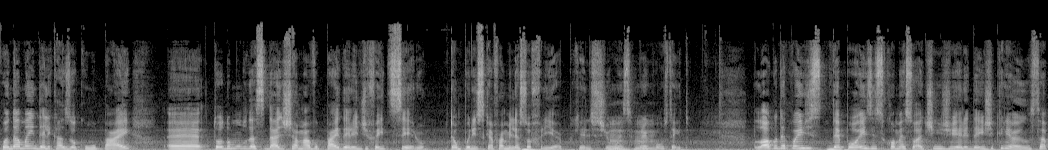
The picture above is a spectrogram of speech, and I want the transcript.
Quando a mãe dele casou com o pai, é, todo mundo da cidade chamava o pai dele de feiticeiro. Então, por isso que a família sofria, porque eles tinham esse Uhum. preconceito. Logo depois, depois, isso começou a atingir ele desde criança.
